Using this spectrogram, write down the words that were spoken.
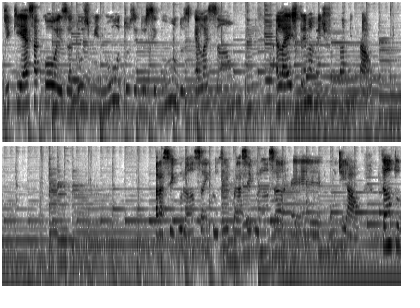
de que essa coisa dos minutos e dos segundos, elas são, ela é extremamente fundamental. para a segurança, inclusive para a segurança é, mundial, tanto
